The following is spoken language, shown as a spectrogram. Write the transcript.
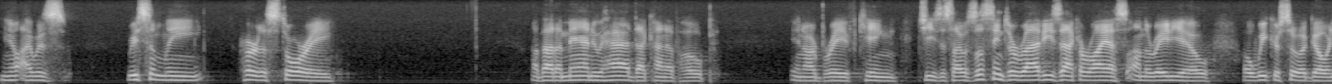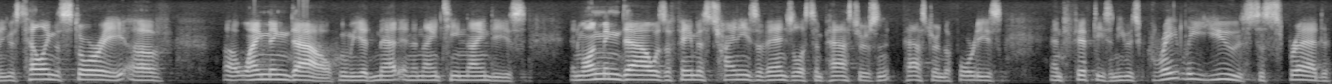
You know, I was recently heard a story about a man who had that kind of hope in our brave King Jesus. I was listening to Ravi Zacharias on the radio a week or so ago, and he was telling the story of uh, Wang Mingdao, whom he had met in the 1990s. And Wang Mingdao was a famous Chinese evangelist and pastors, pastor in the 40s and 50s, and he was greatly used to spread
